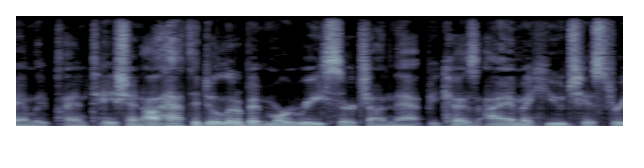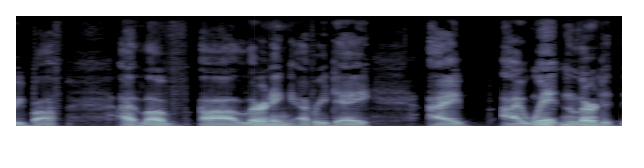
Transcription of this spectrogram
family plantation. I'll have to do a little bit more research on that because I am a huge history buff. I love uh, learning every day. I I went and learned it,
